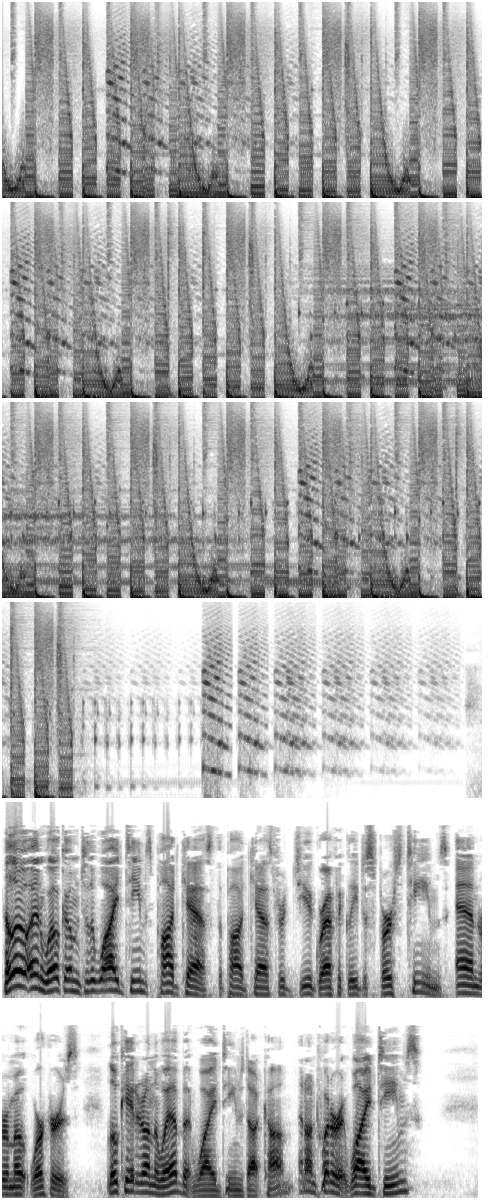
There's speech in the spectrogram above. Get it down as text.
Hello and welcome to the Wide Teams Podcast, the podcast for geographically dispersed teams and remote workers, located on the web at wideteams.com and on Twitter at wideteams.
